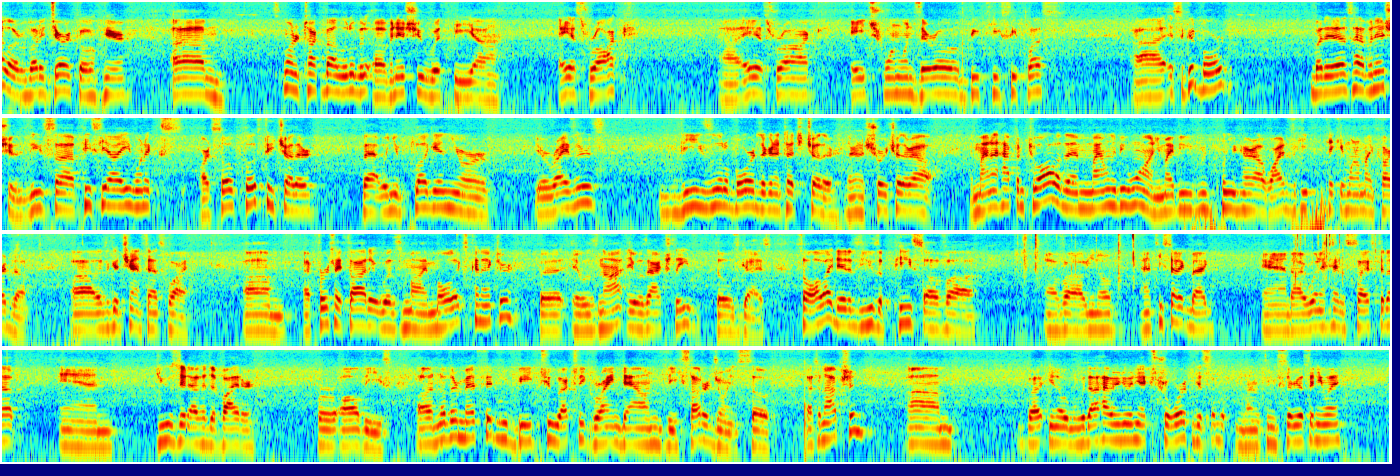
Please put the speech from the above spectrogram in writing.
Hello everybody, Jerico here. Um, just want to talk about a little bit of an issue with the uh, ASRock, uh, ASRock H110 BTC Plus. Uh, it's a good board, but it does have an issue. These uh, PCIe 1X are so close to each other that when you plug in your your risers, these little boards are going to touch each other. They're going to short each other out. It might not happen to all of them. It might only be one. You might be even pulling your hair out. Why does it keep taking one of my cards out? Uh, there's a good chance that's why. Um, at first I thought it was my Molex connector, but it was not. It was actually those guys. So all I did is use a piece of, uh, of uh, you know, anti-static bag, and I went ahead and sliced it up and used it as a divider for all these. Uh, another method would be to actually grind down the solder joints. So that's an option. Um, but you know, without having to do any extra work, just nothing serious anyway.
